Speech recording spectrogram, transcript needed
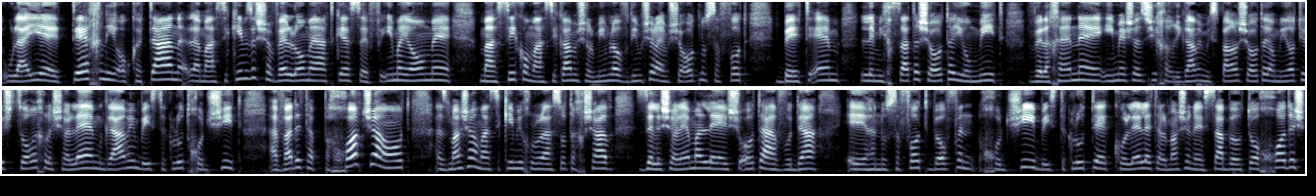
אולי טכני או קטן, למעסיקים זה שווה לא מעט כסף. אם היום מעסיק או מעסיקה משלמים לעובדים שלהם שעות נוספות בהתאם למכסת השעות היומית, ולכן אם יש איזושהי חריגה ממספר השעות היומיות יש צורך לשלם, גם אם בהסתכלות חודשית עבדת פחות שעות, אז מה שהמעסיקים יוכלו לעשות עכשיו זה לשלם על אה, שעות העבודה אה, הנוספות באופן חודשי, בהסתכלות אה, כוללת על מה שנעשה באותו חודש.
